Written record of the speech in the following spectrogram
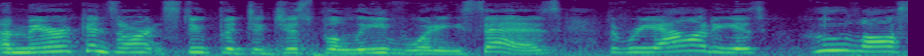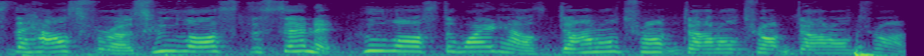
Americans aren't stupid to just believe what he says. The reality is, who lost the House for us? Who lost the Senate? Who lost the White House? Donald Trump, Donald Trump, Donald Trump.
